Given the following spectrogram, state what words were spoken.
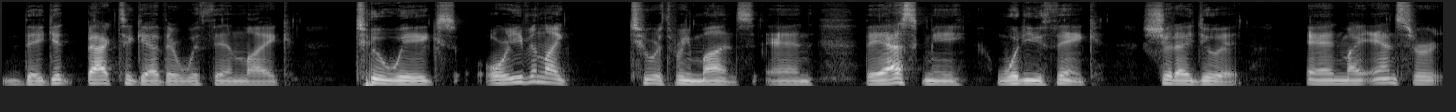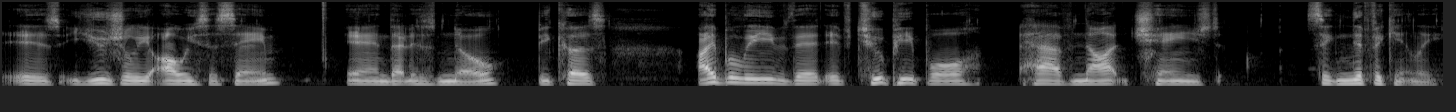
they get back together within like two weeks or even like two or three months and they ask me what do you think should i do it and my answer is usually always the same and that is no because I believe that if two people have not changed significantly,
